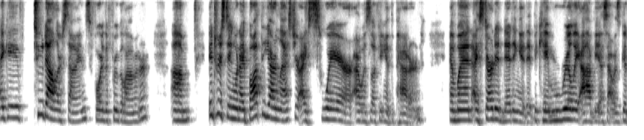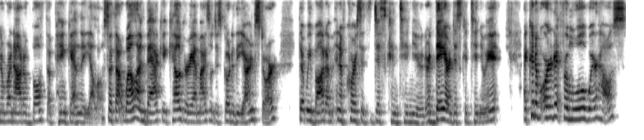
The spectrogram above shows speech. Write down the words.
I gave $2 signs for the frugalometer. Um, interesting, when I bought the yarn last year, I swear I was looking at the pattern and when I started knitting it, it became really obvious I was going to run out of both the pink and the yellow. So I thought, well, I'm back in Calgary. I might as well just go to the yarn store that we bought them. And of course, it's discontinued or they are discontinuing it. I could have ordered it from Wool Warehouse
